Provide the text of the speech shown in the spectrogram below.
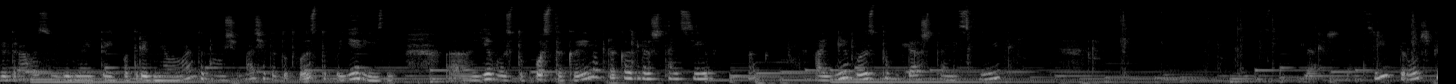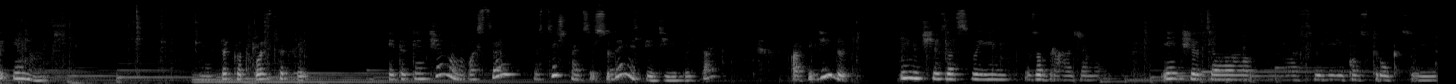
відразу віднайти потрібні елементи, тому що, бачите, тут виступи є різні. Е, Є виступ ось такий, наприклад, для штанців, так? а є виступ для штанців. Для штанців трошки інакше. Наприклад, ось такий. І таким чином ось цей, ось ці штанці сюди не підійдуть, так? а підійдуть інші за своїм зображенням, інші за е, своєю конструкцією.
